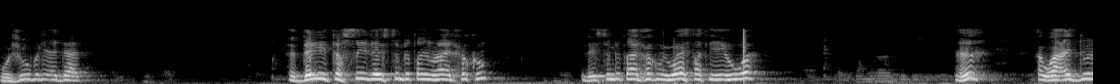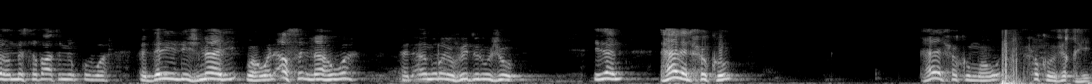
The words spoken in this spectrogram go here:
وجوب الإعداد. الدليل التفصيل لا يستنبط منه هذا الحكم؟ لا يستنبط هذا الحكم. بواسطته هو؟ ها؟ وأعدوا لهم ما استطعتم من قوة. الدليل الإجمالي وهو الأصل ما هو؟ الأمر يفيد الوجوب. إذا هذا الحكم هذا الحكم هو حكم فقهي.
